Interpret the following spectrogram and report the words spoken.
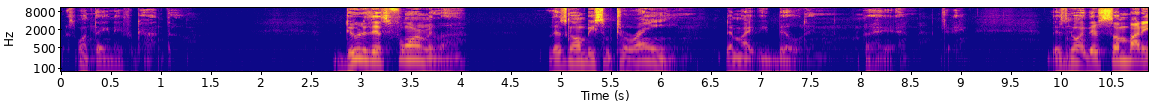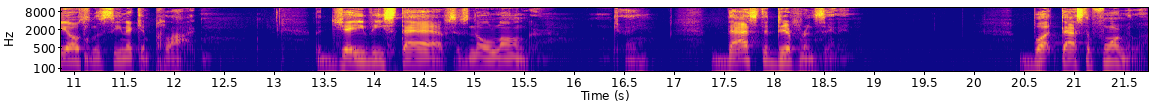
That's one thing they forgot though due to this formula, there's going to be some terrain that might be building ahead. Okay, there's going there's somebody else on the scene that can plot. The JV staffs is no longer. Okay, that's the difference in it. But that's the formula.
